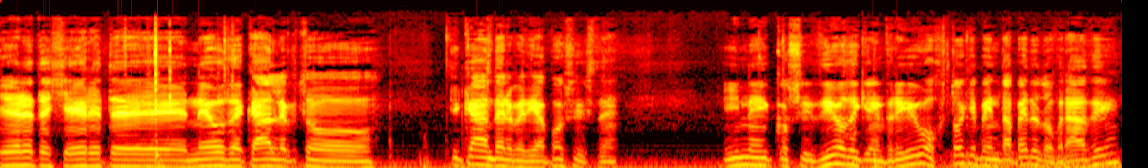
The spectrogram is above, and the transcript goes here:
Χαίρετε, χαίρετε, νέο δεκάλεπτο. Τι κάνετε ρε παιδιά, πώς είστε; Είναι 22 Δεκεμβρίου, 8 και 55 το βράδυ.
